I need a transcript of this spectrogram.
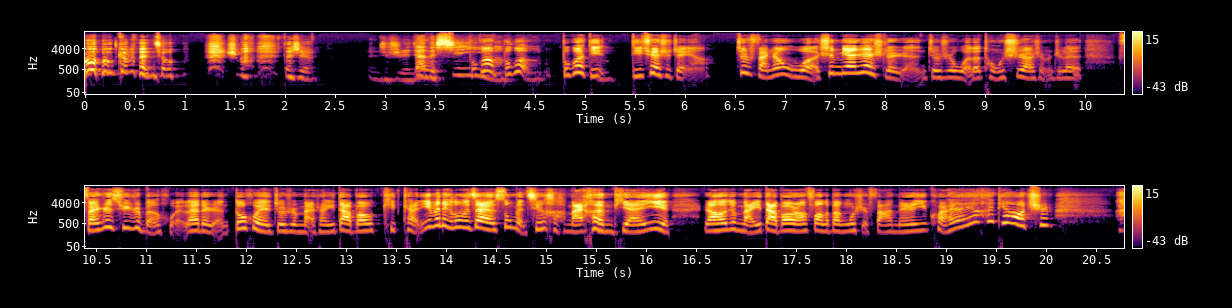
根本就。是吧？但是就是人家的心意。不过，不过，不过的的确是这样。就是反正我身边认识的人，就是我的同事啊什么之类的，凡是去日本回来的人都会就是买上一大包 KitKat，因为那个东西在松本清很买很便宜，然后就买一大包，然后放到办公室发，每人一块，哎呀，还挺好吃。哎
